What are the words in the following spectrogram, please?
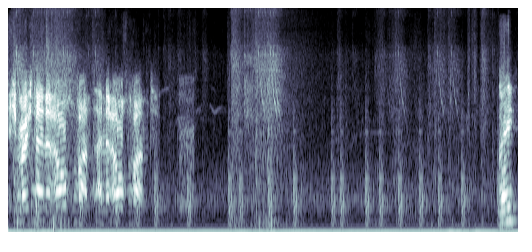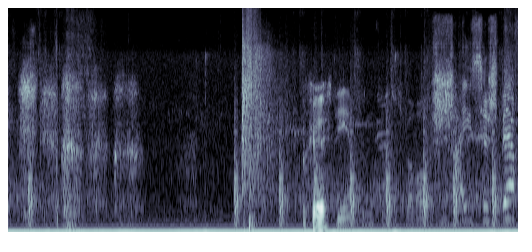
Ich möchte eine Rauchwand, eine Rauchwand. Nein! Okay. DM55 voraus. Scheiße, Sperr.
